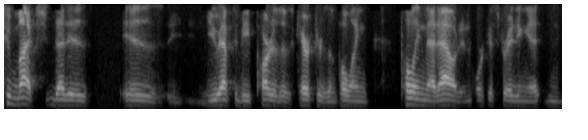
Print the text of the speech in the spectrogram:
too much that is is you have to be part of those characters and pulling pulling that out and orchestrating it and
